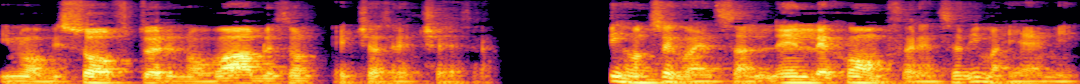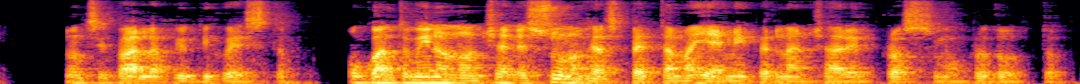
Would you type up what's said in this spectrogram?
i nuovi software, il nuovo Ableton, eccetera, eccetera. Di conseguenza, nelle conferenze di Miami non si parla più di questo, o quantomeno non c'è nessuno che aspetta Miami per lanciare il prossimo prodotto.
